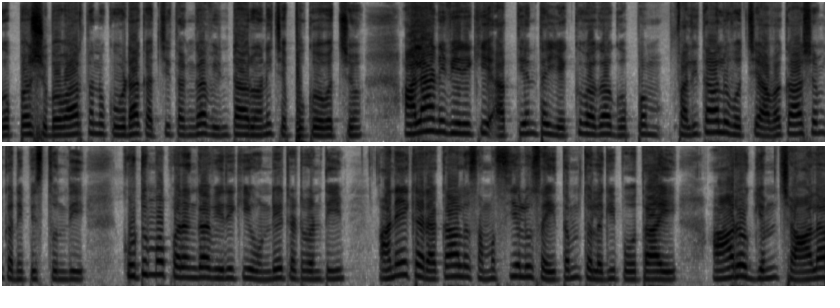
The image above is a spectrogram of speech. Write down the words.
గొప్ప శుభవార్తను కూడా ఖచ్చితంగా వింటారు అని చెప్పుకోవచ్చు. అలానే వీరికి అత్యంత ఎక్కువగా గొప్ప ఫలితాలు వచ్చే అవకాశం కనిపిస్తుంది. కుటుంబ పరంగా వీరికి ఉండేటటువంటి అనేక రకాల సమస్యలు సైతం తొలగిపోతాయి. ఆరోగ్యం చాలా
